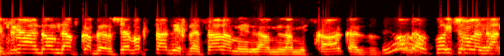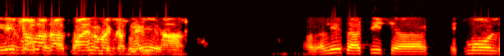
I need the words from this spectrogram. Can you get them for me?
לפני- האדום- דווקא באר שבע קצת נכנסה למ- למ- למשחק, אז לא כל אי אפשר לדעת, אי אפשר לדעת מה היינו בטח מקבלים. אה, אני לדעתי שאתמול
